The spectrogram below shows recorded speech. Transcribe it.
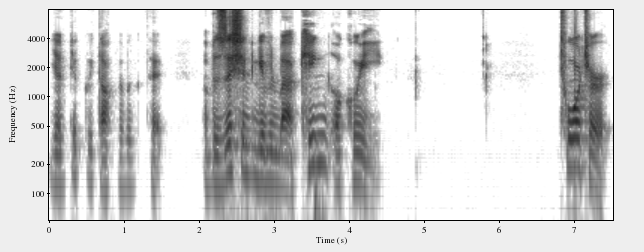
nhân chức quý tộc mà mình có thể. A position given by a king or queen. Torture,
